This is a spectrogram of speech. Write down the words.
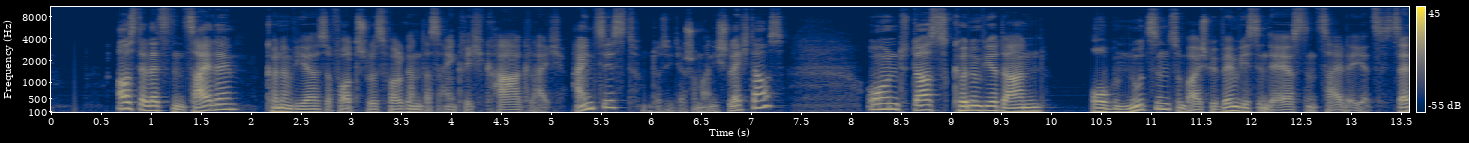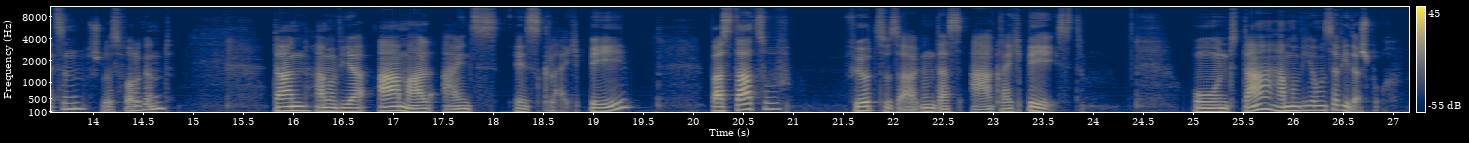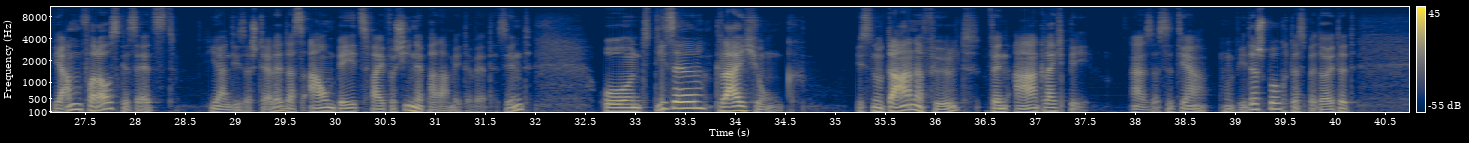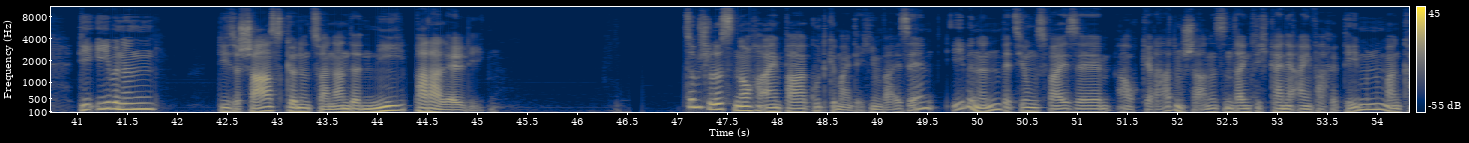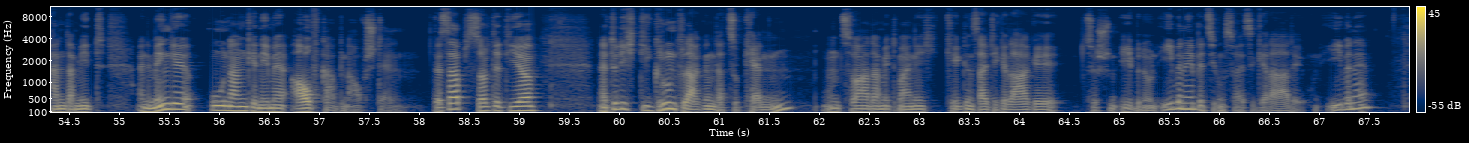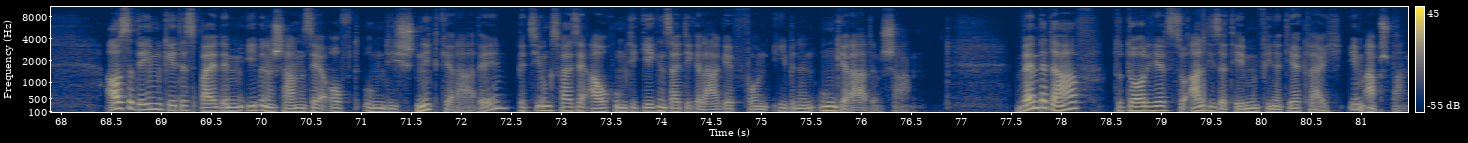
Aus der letzten Zeile können wir sofort schlussfolgern, dass eigentlich k gleich 1 ist. Und das sieht ja schon mal nicht schlecht aus. Und das können wir dann oben nutzen, zum Beispiel wenn wir es in der ersten Zeile jetzt setzen, schlussfolgernd. Dann haben wir a mal 1 ist gleich b, was dazu führt zu sagen, dass a gleich b ist. Und da haben wir unser Widerspruch. Wir haben vorausgesetzt, hier an dieser Stelle, dass a und b zwei verschiedene Parameterwerte sind. Und diese Gleichung ist nur dann erfüllt, wenn a gleich b. Also das ist ja ein Widerspruch. Das bedeutet, die Ebenen dieser Schars können zueinander nie parallel liegen. Zum Schluss noch ein paar gut gemeinte Hinweise. Ebenen bzw. auch geraden Schalen sind eigentlich keine einfachen Themen. Man kann damit eine Menge unangenehme Aufgaben aufstellen. Deshalb solltet ihr natürlich die Grundlagen dazu kennen. Und zwar damit meine ich gegenseitige Lage zwischen Ebene und Ebene bzw. gerade und Ebene. Außerdem geht es bei dem Ebenenschalen sehr oft um die Schnittgerade bzw. auch um die gegenseitige Lage von Ebenen ungeraden Schalen. Wenn Bedarf, Tutorials zu all dieser Themen findet ihr gleich im Abspann.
